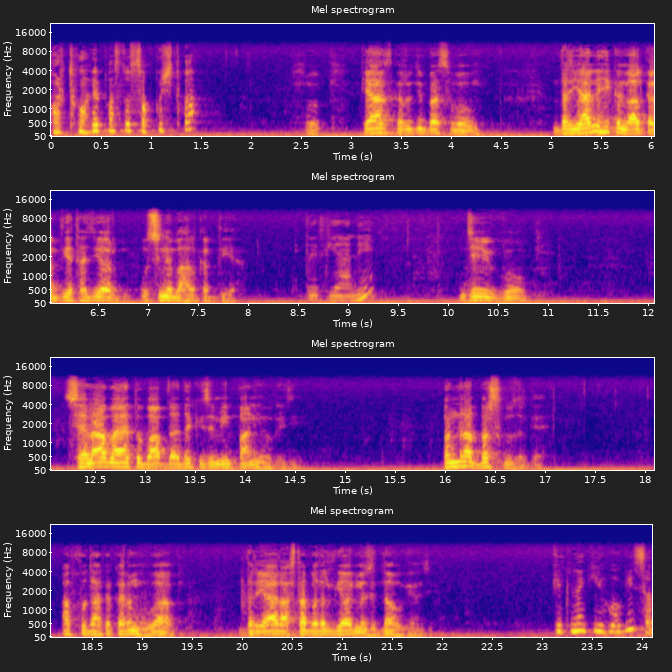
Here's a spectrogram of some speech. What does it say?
اور تمہارے پاس تو سب کچھ تھا۔ کیا عرض کروں جی بس وہ دریا نے ہی کنگال کر دیا تھا جی اور اسی نے بحال کر دیا۔ دریا نے جی وہ سیلاب آیا تو باپ دادا کی زمین پانی ہو گئی جی۔ پندرہ برس گزر گئے۔ اب خدا کا کرم ہوا۔ دریا راستہ بدل گیا اور میں زندہ ہو گیا جی۔ کتنے کی ہوگی سب؟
